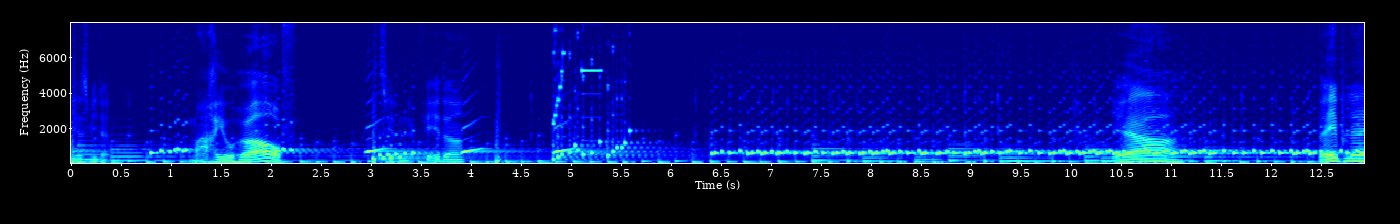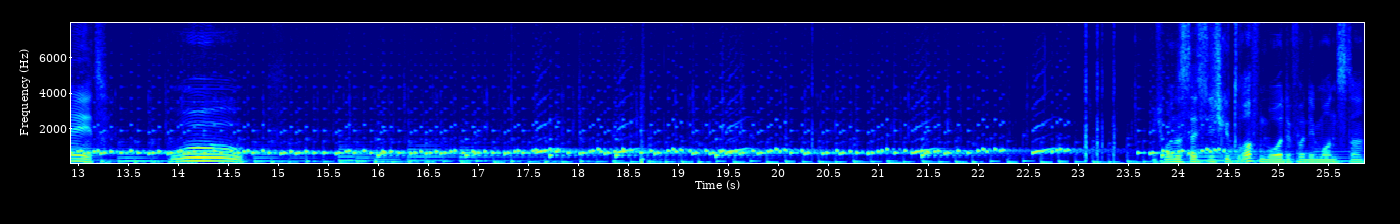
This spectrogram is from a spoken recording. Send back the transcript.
Hier ist wieder... Mario, hör auf! Jetzt wieder eine Feder. Ja. Beyblade. Uh. Ich wundere, dass ich nicht getroffen wurde von dem Monster.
